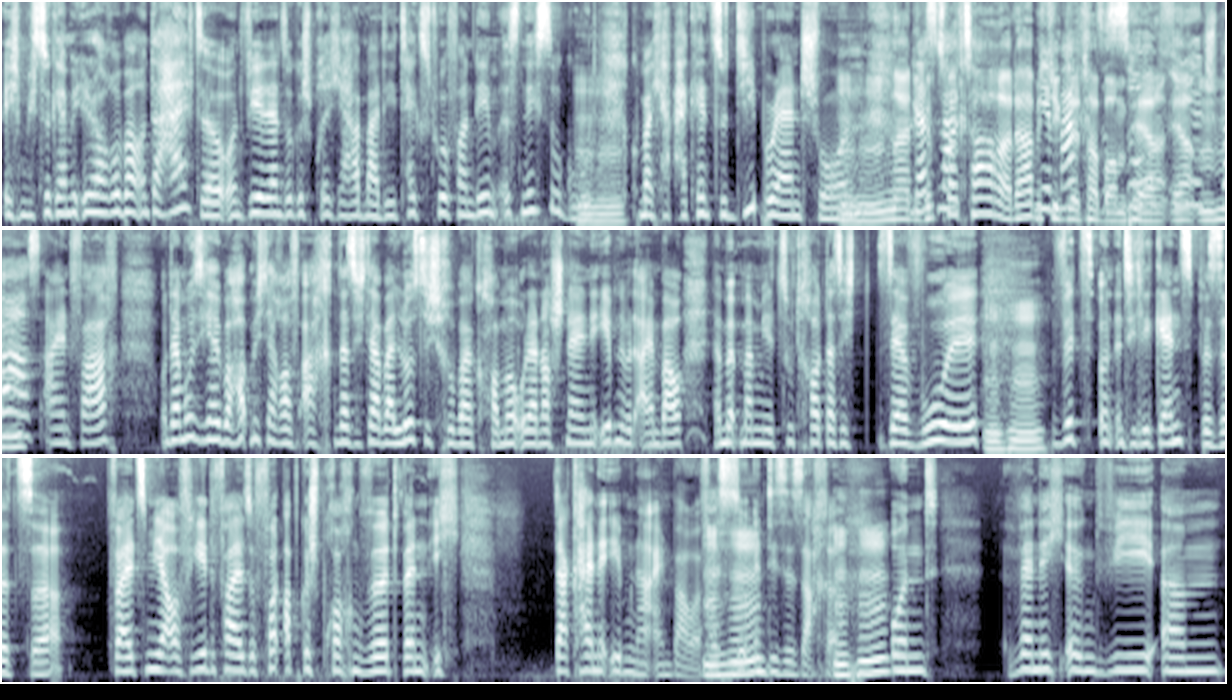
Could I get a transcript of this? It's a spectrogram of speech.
ich mich so gern mit ihr darüber unterhalte und wir dann so Gespräche haben, die Textur von dem ist nicht so gut. Guck mal, ich, kennst du Deep Brand schon? Mhm, na, die gibt's bei macht- Zara, da hab ich die macht es Glitterbomb so her. viel Ja, mhm. Spaß einfach. Und da muss ich ja überhaupt nicht darauf achten, dass ich dabei lustig rüberkomme oder noch schnell eine Ebene mit einbaue, damit man mir zutraut, dass ich sehr wohl Mhm. Witz und Intelligenz besitze. Weil es mir auf jeden Fall sofort abgesprochen wird, wenn ich da keine Ebene einbaue, weißt Mhm. du, in diese Sache. Und wenn ich irgendwie, ähm,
